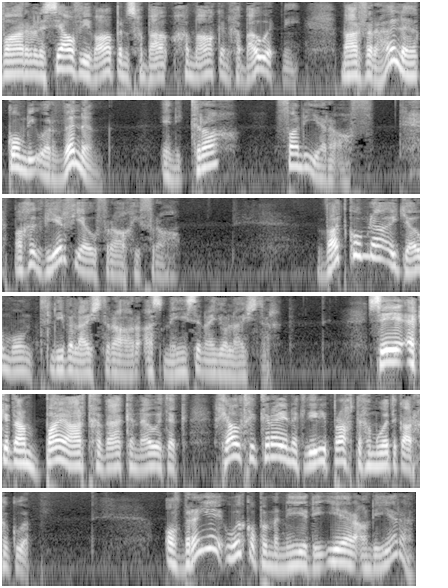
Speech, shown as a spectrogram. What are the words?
waar hulle self die wapens gemaak en gebou het nie, maar vir hulle kom die oorwinning en die krag van die Here af. Mag ek weer vir jou 'n vraagie vra? Wat kom daar uit jou mond, liewe luisteraar, as mense na jou luister? Sê ek het dan baie hard gewerk en nou het ek geld gekry en ek het hierdie pragtige motorkar gekoop. Of bring jy ook op 'n manier die eer aan die Here?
